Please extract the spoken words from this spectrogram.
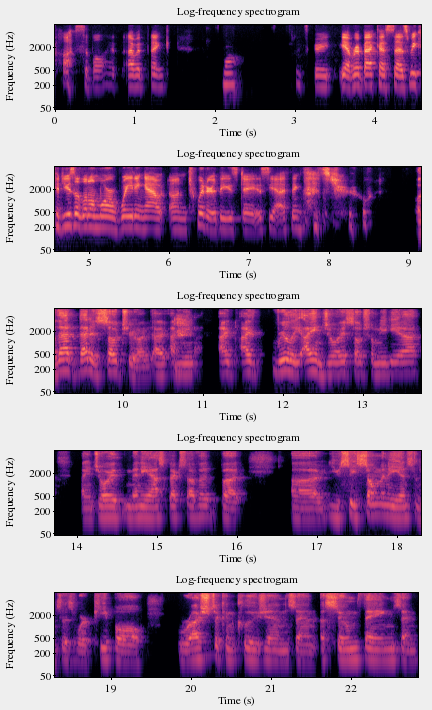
possible i, I would think. Yeah. That's great. Yeah rebecca says we could use a little more waiting out on twitter these days. Yeah i think that's true. Well that that is so true. I, I, I mean I, I really I enjoy social media. I enjoy many aspects of it, but uh, you see so many instances where people rush to conclusions and assume things and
